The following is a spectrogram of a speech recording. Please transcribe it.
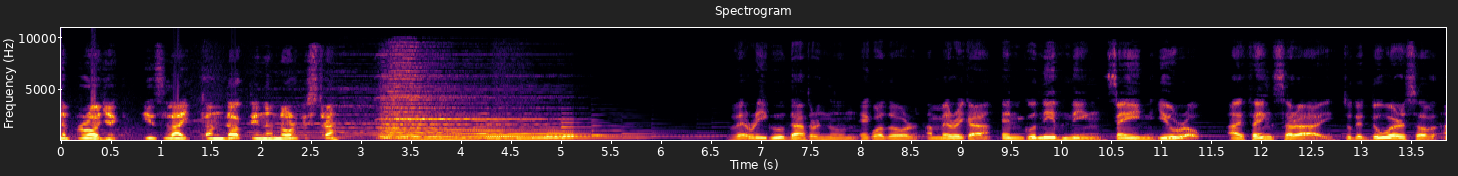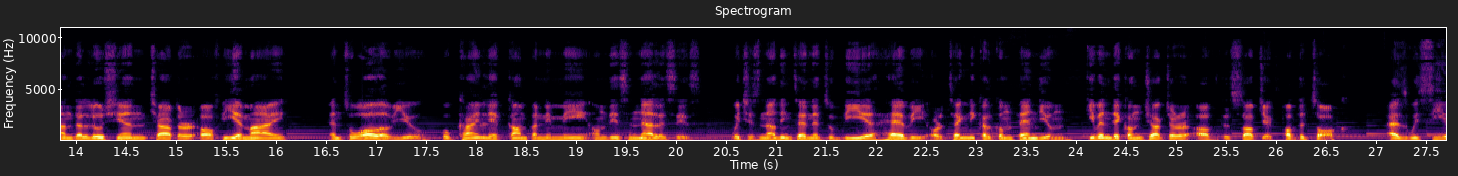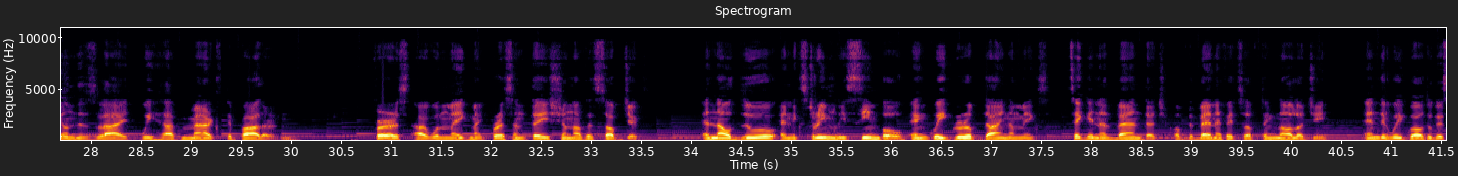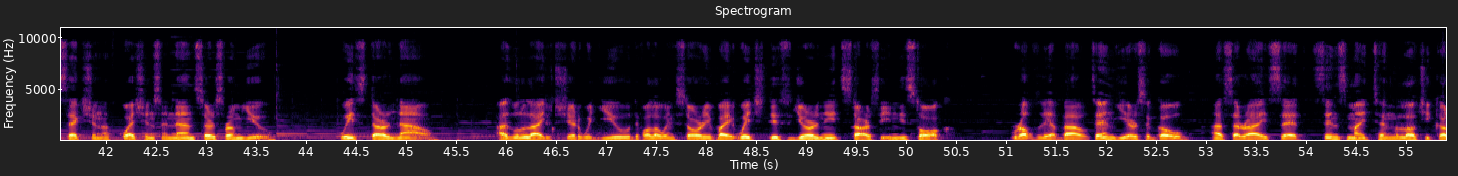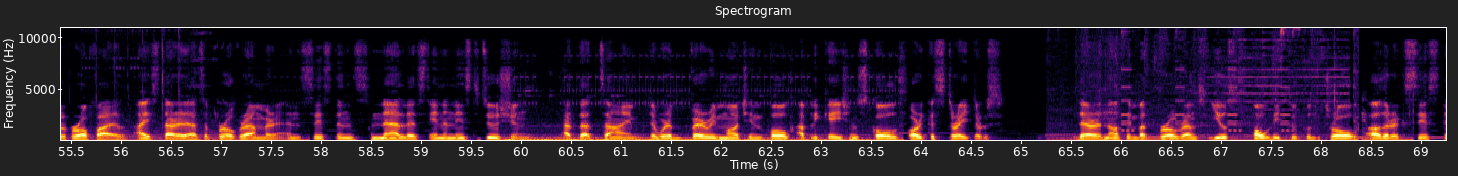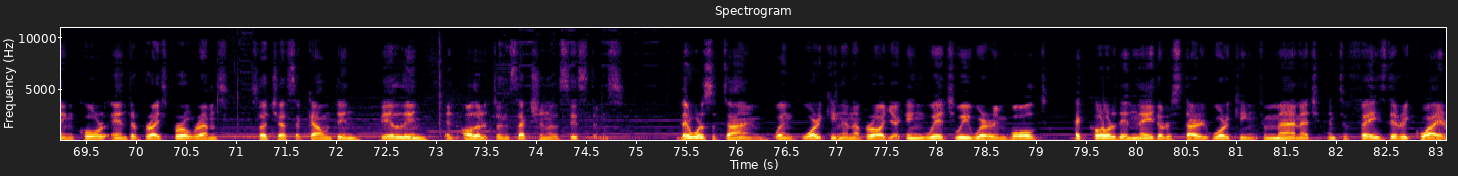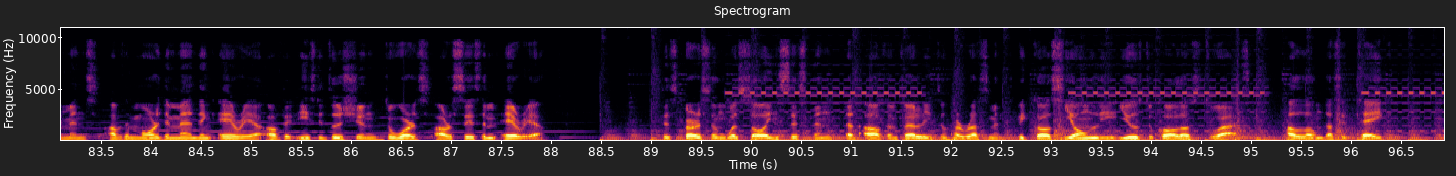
Managing a project is like conducting an orchestra. Very good afternoon, Ecuador, America, and good evening, Spain, Europe. I thank Sarai to the doers of Andalusian chapter of PMI and to all of you who kindly accompany me on this analysis, which is not intended to be a heavy or technical compendium given the conjuncture of the subject of the talk. As we see on the slide, we have marked the pattern. First, I will make my presentation of the subject, and I'll do an extremely simple and quick group dynamics, taking advantage of the benefits of technology, and then we go to the section of questions and answers from you. We start now. I would like to share with you the following story by which this journey starts in this talk. Roughly about 10 years ago, as Sarai said, since my technological profile, I started as a programmer and systems analyst in an institution. At that time, there were very much in vogue applications called orchestrators. They are nothing but programs used only to control other existing core enterprise programs such as accounting, billing, and other transactional systems. There was a time when working on a project in which we were involved a coordinator started working to manage and to face the requirements of the more demanding area of the institution towards our system area. This person was so insistent that often fell into harassment because he only used to call us to ask, How long does it take?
